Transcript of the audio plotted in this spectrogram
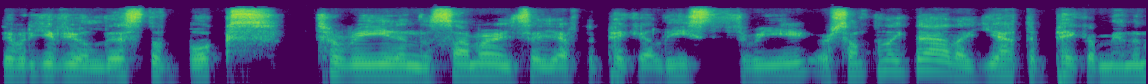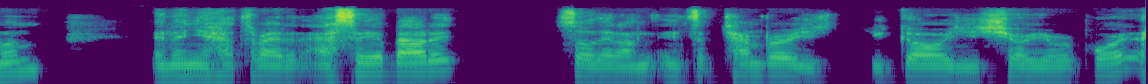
they would give you a list of books to read in the summer and say you have to pick at least three or something like that. Like you have to pick a minimum, and then you have to write an essay about it. So that on in September you you go and you show your report.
